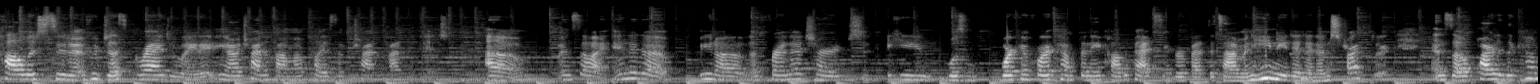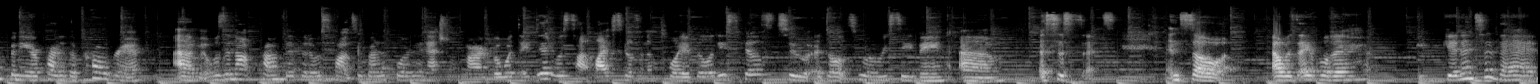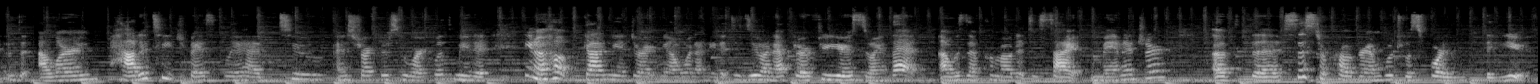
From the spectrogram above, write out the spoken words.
college student who just graduated, you know, trying to find my place and trying to find a niche. Um, and so I ended up, you know, a friend at church, he was working for a company called the Paxton Group at the time, and he needed an instructor. And so part of the company or part of the program, um, it was a nonprofit, but it was sponsored by the Florida National Guard. But what they did was taught life skills and employability skills to adults who were receiving um, assistance. And so I was able to get into that. I learned how to teach basically. I had two instructors who worked with me to, you know, help guide me and direct me on what I needed to do. And after a few years doing that, I was then promoted to site manager of the sister program, which was for the youth.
